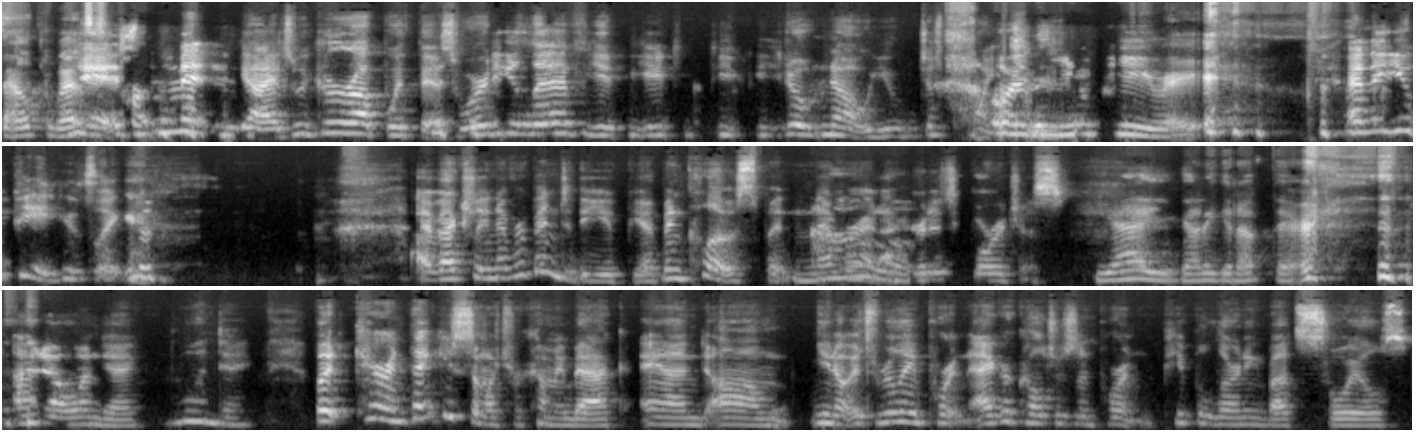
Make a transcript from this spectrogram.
Southwest. Yeah, it's the mitten, guys. We grew up with this. Where do you live? You you you, you don't know. You just point. Or the UP, right? and the UP. He's like, I've actually never been to the UP. I've been close, but never. Oh. And I heard it's gorgeous. Yeah, you got to get up there. I know one day, one day. But Karen, thank you so much for coming back. And um, you know, it's really important. Agriculture is important. People learning about soils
